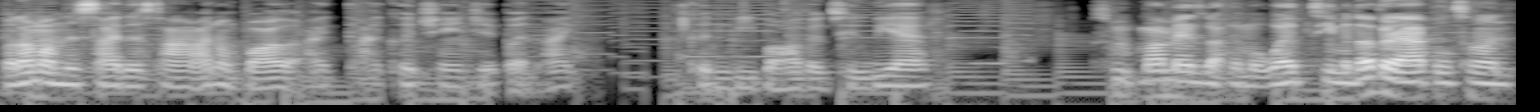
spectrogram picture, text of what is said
But I'm on this side this time. I don't bother. I, I could change it, but I couldn't be bothered to. We have... My man's got him a web team. Another Appletun.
